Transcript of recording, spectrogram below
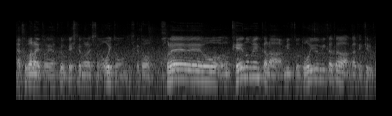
厄払いとか厄除けしてもらう人が多いと思うんですけどこれを経営の面から見るとどういう見方ができるか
